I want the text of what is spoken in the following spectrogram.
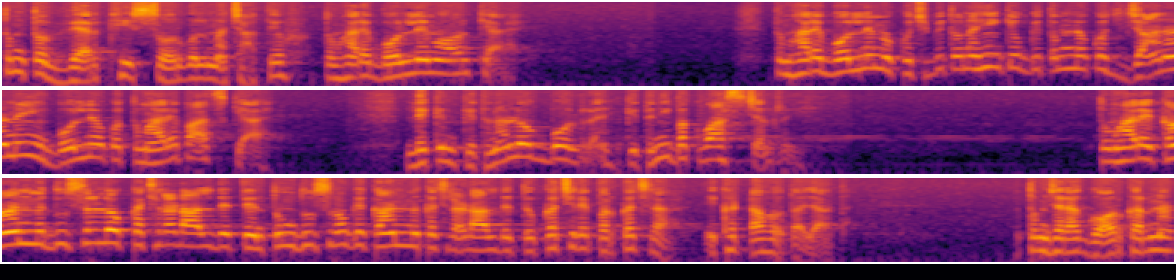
तुम तो व्यर्थ ही शोरगुल मचाते हो। तुम्हारे बोलने में और क्या है? तुम्हारे बोलने में कुछ भी तो नहीं, क्योंकि तुमने कुछ जाना नहीं। बोलने को तुम्हारे पास क्या है? लेकिन कितना लोग बोल रहे हैं, कितनी बकवास चल रही है। तुम्हारे कान में दूसरे लोग कचरा डाल देते हैं, तुम दूसरों के कान में कचरा डाल देते हो, कचरे पर कचरा इकट्ठा होता जाता तुम जरा गौर करना,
